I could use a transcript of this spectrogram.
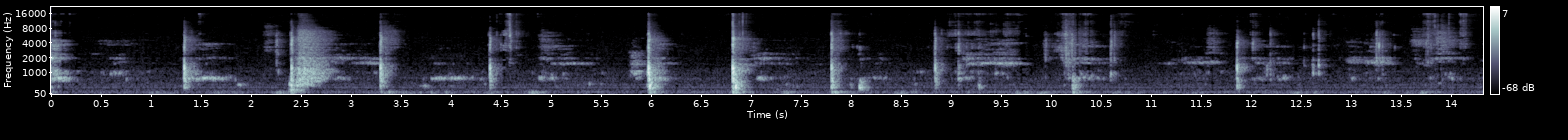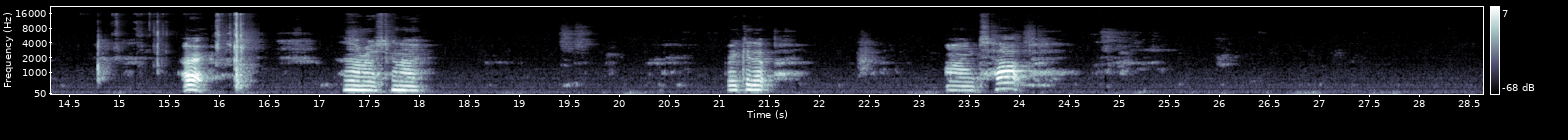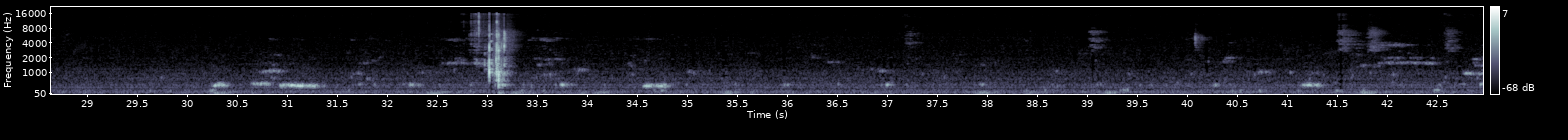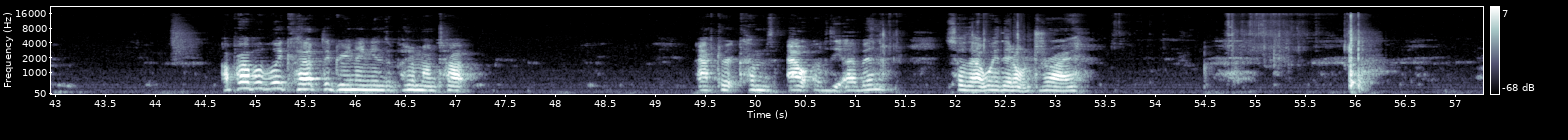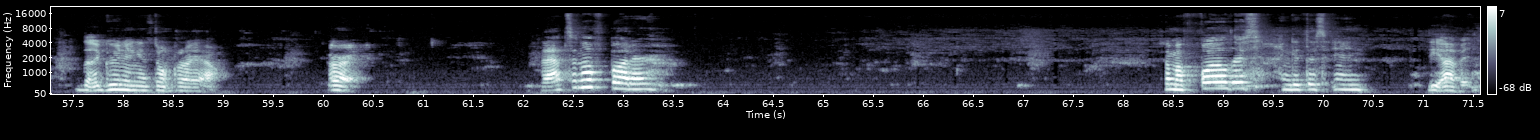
Alright. I'm just gonna break it up on top. I'll probably cut up the green onions and put them on top after it comes out of the oven so that way they don't dry. The green onions don't dry out. Alright. That's enough butter. So I'm going to foil this and get this in the oven.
